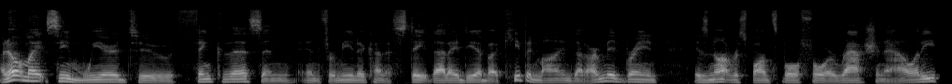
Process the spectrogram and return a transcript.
I know it might seem weird to think this and, and for me to kind of state that idea, but keep in mind that our midbrain is not responsible for rationality,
